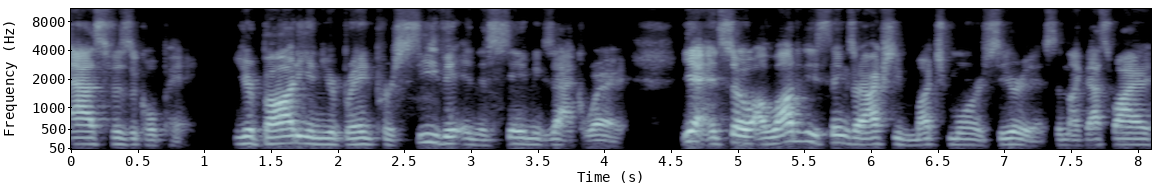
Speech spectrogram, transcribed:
as physical pain. Your body and your brain perceive it in the same exact way. Yeah, and so a lot of these things are actually much more serious. And like that's why,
